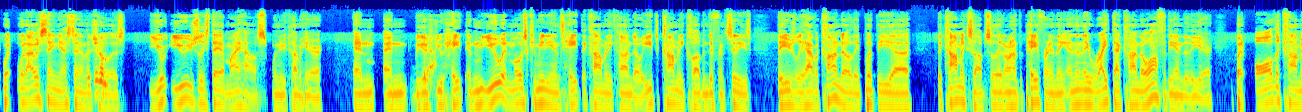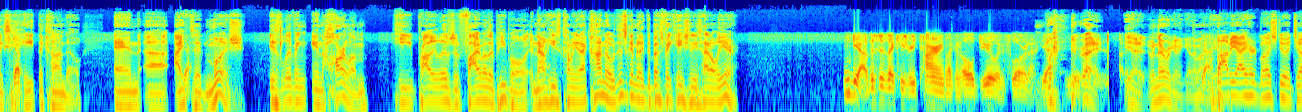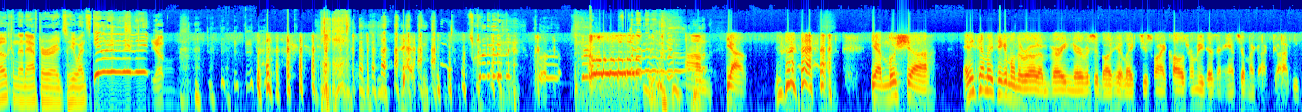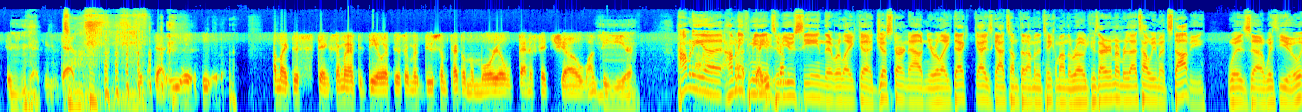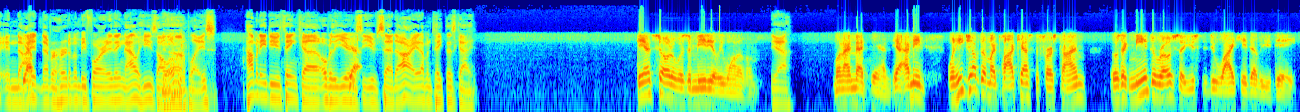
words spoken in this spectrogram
What what I was saying yesterday on the Listen, show is you you usually stay at my house when you come here, and and because Yeah. you hate and you and most comedians hate the comedy condo. Each comedy club in different cities they usually have a condo. They put the uh, the comics up so they don't have to pay for anything, and then they write that condo off at the end of the year. But all the comics Yep. hate the condo, and uh, I Yeah. said Mush is living in Harlem. He probably lives with five other people, and now he's coming to that condo. This is going to be like the best vacation he's had all year. Yeah, this is like he's retiring like an old Jew in Florida. Yeah, Right, right. Yeah, we're never going to get him out Yeah. of here. Bobby, I heard Mush do a joke, and then afterwards he went. Yep. Um, yeah, yeah. Mush. Uh, anytime I take him on the road, I'm very nervous about him. Like just when I call his room, and he doesn't answer. I'm like, oh God, he is dead. He's dead. He's dead. He, he, I'm like, this stinks. I'm gonna have to deal with this. I'm gonna do some type of memorial benefit show once a year. How many uh, how many Uh, comedians have you seen that were like uh, just starting out, and you were like, that guy's got something. I'm going to take him on the road because I remember that's how we met. Stavvy was uh, with you, and I had never heard of him before or anything. Now he's all Yeah. over the place. How many do you think uh, over the years Yeah. that you've said, all right, I'm going to take this guy? Dan Soder was immediately one of them. Yeah, when I met Dan. Yeah, I mean, when he jumped on my podcast the first time, it was like me and DeRosa used to do YKWd.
